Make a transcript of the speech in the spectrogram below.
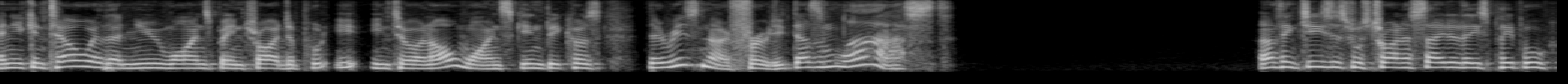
And you can tell whether new wine's been tried to put into an old wineskin because there is no fruit. It doesn't last. I think Jesus was trying to say to these people,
